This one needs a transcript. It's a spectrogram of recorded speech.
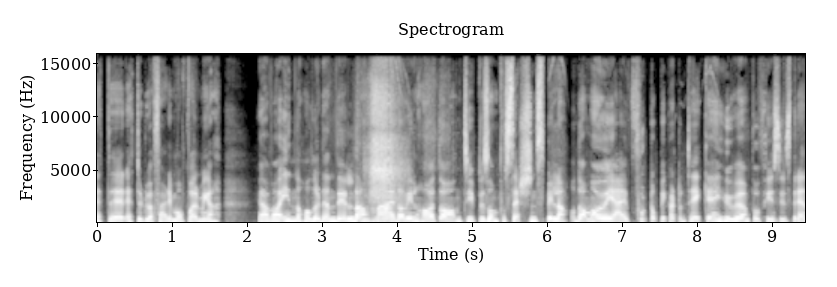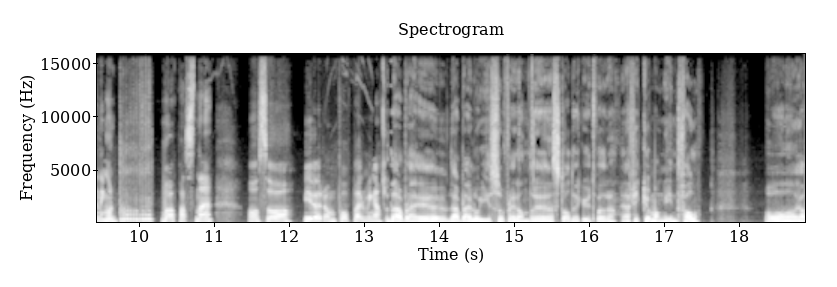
etter, etter du er ferdig med oppvarminga. Ja, hva inneholder den delen da? Nei, da vil han ha et annet type sånn possession-spill, da. Og da må jo jeg fort opp i kartoteket i huet på fysisk trening, og drrr, var passende og så gjøre om på oppvarminga. Der blei ble Louise og flere andre stadig vekk utfordra. Jeg fikk jo mange innfall. Og ja,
